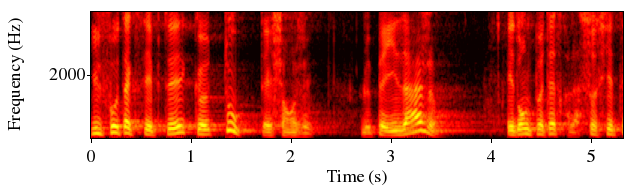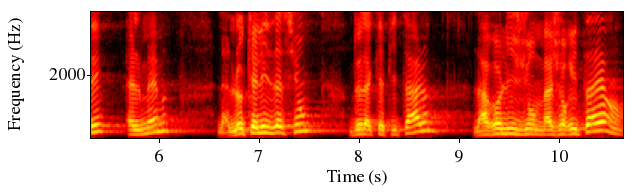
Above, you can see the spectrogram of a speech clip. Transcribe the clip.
il faut accepter que tout est changé. Le paysage, et donc peut-être la société elle-même, la localisation de la capitale, la religion majoritaire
